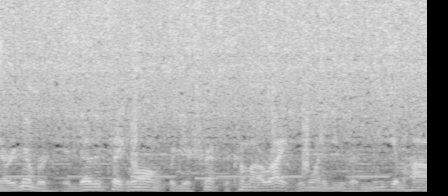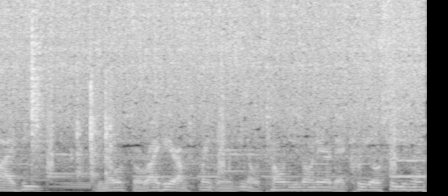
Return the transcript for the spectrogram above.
Now remember, it doesn't take long for your shrimp to come out right. We want to use a medium-high heat, you know. So right here, I'm sprinkling, you know, Tony's on there, that Creole seasoning.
